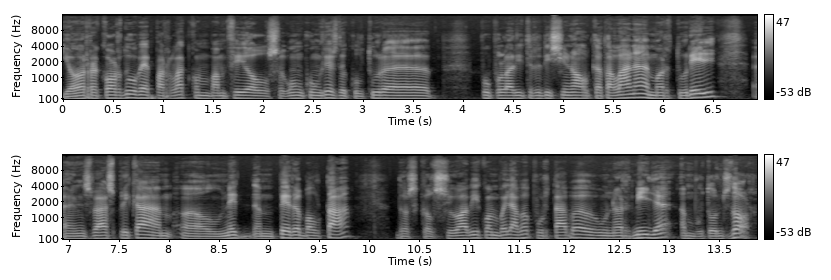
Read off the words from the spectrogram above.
Jo recordo haver parlat com vam fer el segon congrés de cultura popular i tradicional catalana a Martorell, ens va explicar el net d'en Pere Baltà doncs que el seu avi quan ballava portava una armilla amb botons d'or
